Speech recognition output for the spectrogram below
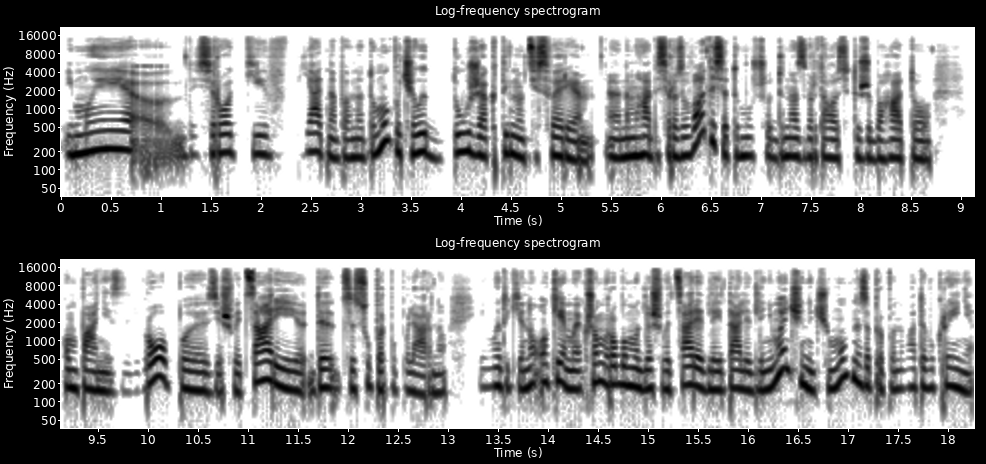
і ми е, десь років п'ять, напевно, тому почали дуже активно в цій сфері намагатися розвиватися, тому що до нас зверталося дуже багато компаній з Європи, зі Швейцарії, де це супер популярно. І ми такі, ну окей, ми якщо ми робимо для Швейцарії, для Італії, для Німеччини, чому б не запропонувати в Україні?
